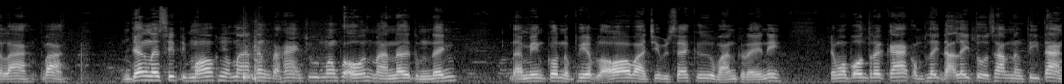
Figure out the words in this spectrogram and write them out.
ដុល្លារបាទអញ្ចឹងនៅ City Mall ខ្ញុំបាននឹងបង្ហាញជូនបងប្អូនបាទនៅទំនិញដែលមានគុណភាពល្អបាទជាពិសេសគឺអវ៉ាន់កូរ៉េនេះ ចឹងបងប្អូនត្រូវការកុំភ្លេចដាក់លេខទូរស័ព្ទនិងទីតាំង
